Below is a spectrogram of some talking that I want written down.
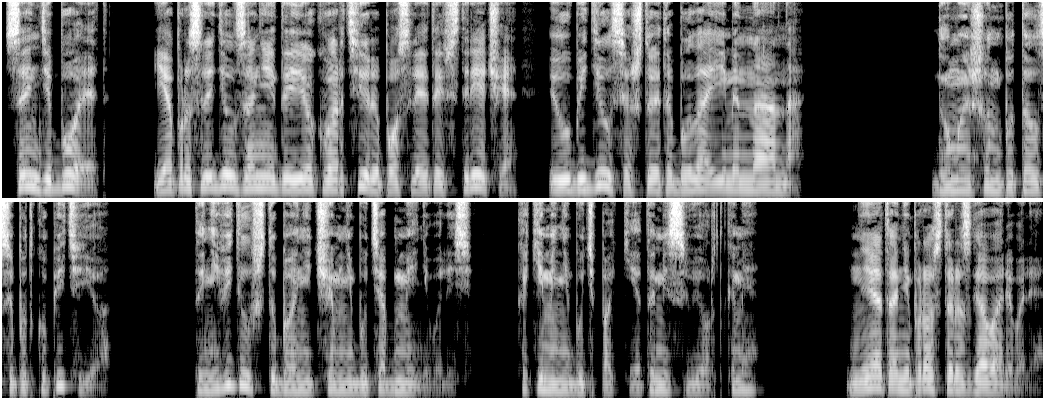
Сэнди Боэт. Я проследил за ней до ее квартиры после этой встречи и убедился, что это была именно она». «Думаешь, он пытался подкупить ее? Ты не видел, чтобы они чем-нибудь обменивались? Какими-нибудь пакетами, свертками? Нет, они просто разговаривали.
